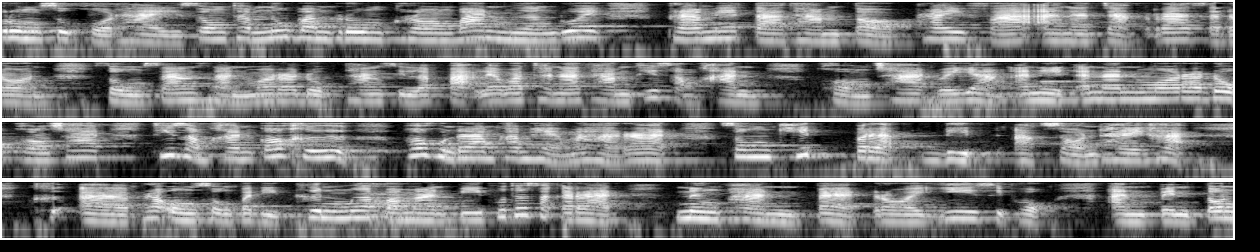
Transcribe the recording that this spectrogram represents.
กรุงสุขโขทัยทรงทำนุบำรุงครองบ้านเมืองด้วยพระเมตตาธรรมต่อไพร่ฟ้าอาณาจักรราษฎรทรงสร้างสรรค์มรดกทางศิลปะและวัฒนธรรมที่สำคัญของชาติไว้อย่างอเนกอนันต์มรดกของชาติที่สำคัญก็คือ พ่อขุนรามคำแหงมหาราช ทรงคิดประดิษฐ์อักษรไทยค่ะพระองค์ทรงประดิษฐ์ขึ้นเมื่อประมาณปีพุทธศักราช 1826 อันเป็นต้น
